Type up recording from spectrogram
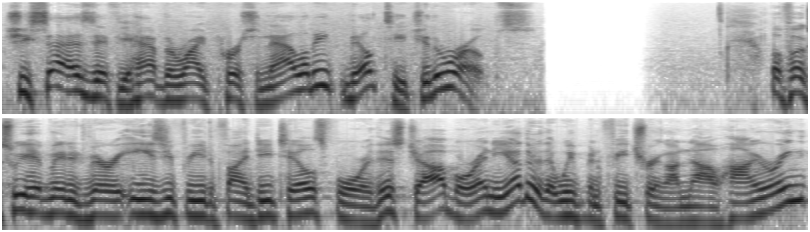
She says if you have the right personality, they'll teach you the ropes. Well, folks, we have made it very easy for you to find details for this job or any other that we've been featuring on Now Hiring.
